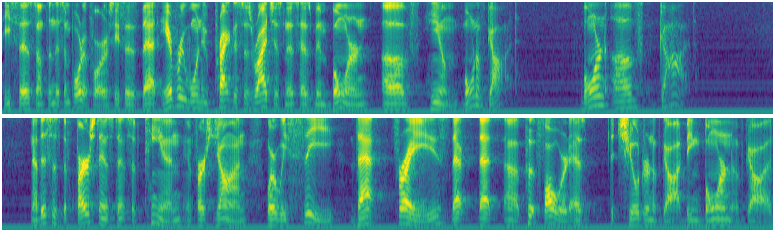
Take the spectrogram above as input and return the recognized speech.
he says something that's important for us. He says that everyone who practices righteousness has been born of him, born of God. Born of God. Now, this is the first instance of 10 in 1 John where we see that phrase, that, that uh, put forward as the children of God, being born of God.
